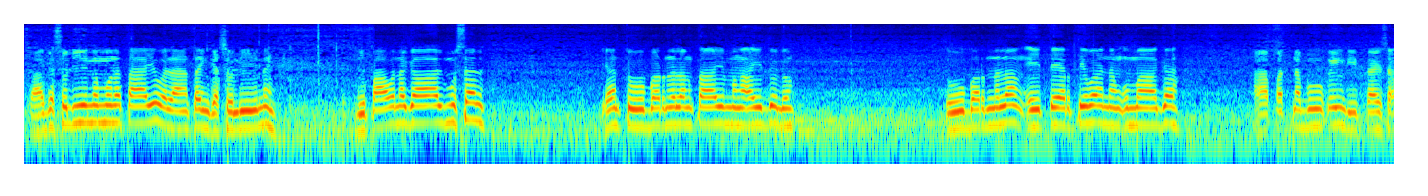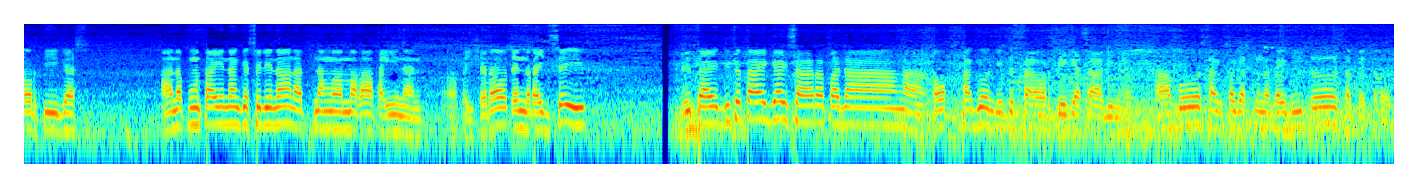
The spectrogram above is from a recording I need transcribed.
Sa gasolina muna tayo, wala na tayong gasolina eh. Di pa ako nag-aalmusal. Yan, 2 bar na lang tayo mga idol, oh. 2 bar na lang, 8.31 ng umaga. Apat na booking dito tayo sa Ortigas. Hanap mo tayo ng gasolinahan at ng makakainan. Okay, shout out and ride safe. Dito tayo, dito tayo guys sa harapan ng ah, Octagon dito sa Ortigas Avenue. Tapos nagpagas muna tayo dito sa petrol.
